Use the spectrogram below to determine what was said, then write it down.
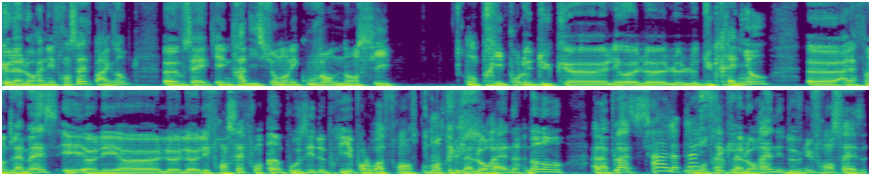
que la Lorraine est française, par exemple. Euh, vous savez qu'il y a une tradition dans les couvents de Nancy. On prie pour le duc, euh, les- le, le- le duc régnant euh, à la fin de la messe, et euh, les, euh, le- le- les Français font imposer de prier pour le roi de France pour En montrer plus. que la Lorraine, non non, à la place, Ah, la pour place. montrer que la Lorraine est devenue française.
